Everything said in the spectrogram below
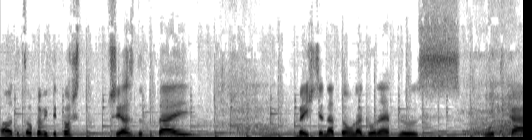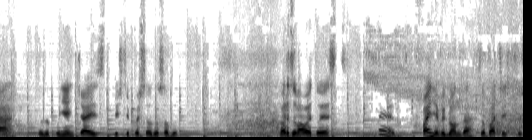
O, to całkowity koszt przyjazdu tutaj. Wejście na tą lagunę plus łódka do dopłynięcia jest 200 peso od osoby. Bardzo małe to jest. Nie, fajnie wygląda. Zobaczyć coś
